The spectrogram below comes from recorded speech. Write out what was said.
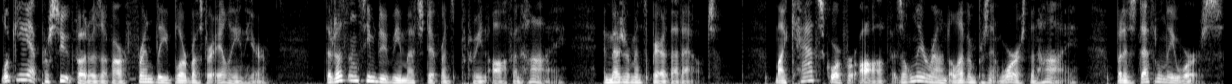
Looking at pursuit photos of our friendly Blurbuster alien here, there doesn't seem to be much difference between off and high, and measurements bear that out. My CAD score for off is only around 11% worse than high, but it's definitely worse,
